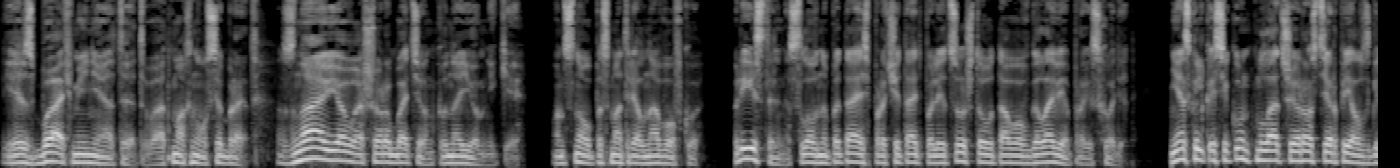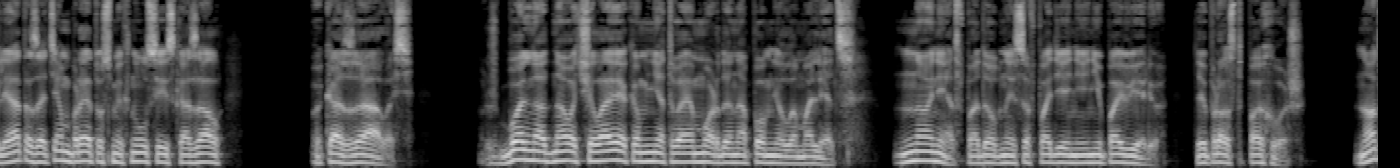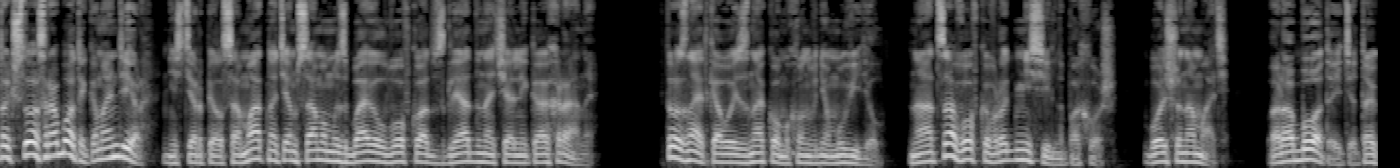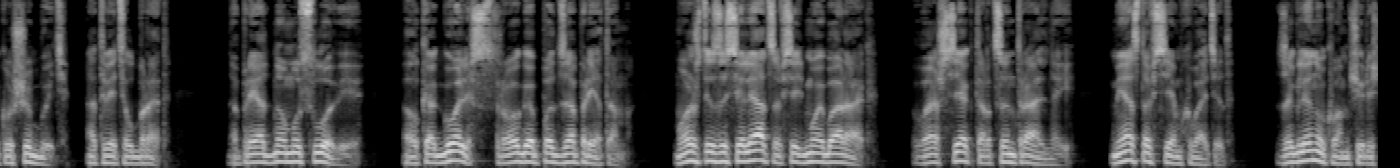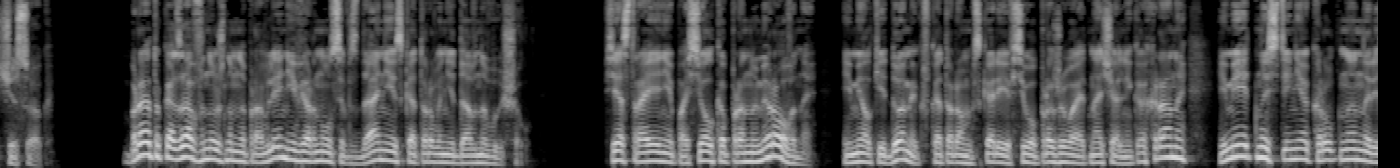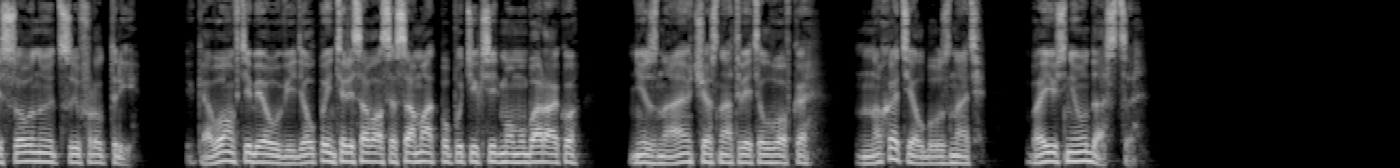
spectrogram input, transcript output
«Избавь меня от этого», — отмахнулся Брэд. «Знаю я вашу работенку, наемники». Он снова посмотрел на Вовку. Пристально, словно пытаясь прочитать по лицу, что у того в голове происходит. Несколько секунд младший Рос терпел взгляд, а затем Брэд усмехнулся и сказал «Показалось. Уж больно одного человека мне твоя морда напомнила, малец. Но нет, в подобные совпадения не поверю. Ты просто похож. «Ну так что с работой, командир?» — не стерпел Самат, но тем самым избавил Вовку от взгляда начальника охраны. Кто знает, кого из знакомых он в нем увидел. На отца Вовка вроде не сильно похож. Больше на мать. «Поработайте, так уж и быть», — ответил Брэд. «Но при одном условии. Алкоголь строго под запретом. Можете заселяться в седьмой барак. Ваш сектор центральный. Места всем хватит. Загляну к вам через часок». Брат, указав в нужном направлении, вернулся в здание, из которого недавно вышел. Все строения поселка пронумерованы, и мелкий домик, в котором, скорее всего, проживает начальник охраны, имеет на стене крупно нарисованную цифру 3. «И кого он в тебе увидел?» — поинтересовался Самат по пути к седьмому бараку. «Не знаю», — честно ответил Вовка. «Но хотел бы узнать. Боюсь, не удастся».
